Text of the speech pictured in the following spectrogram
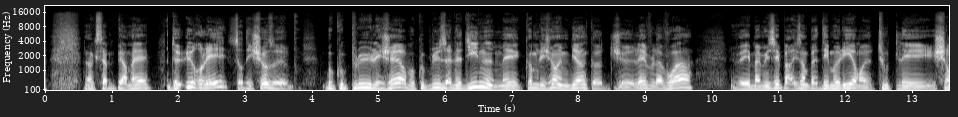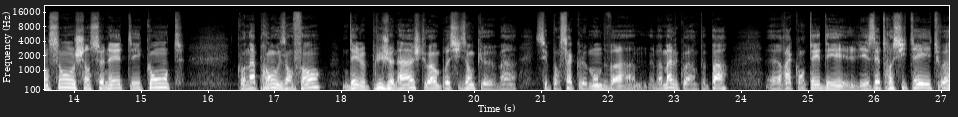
donc ça me permet de hurler sur des choses euh, beaucoup plus légères, beaucoup plus anodines, mais comme les gens aiment bien quand je lève la voix, je vais m'amuser par exemple à démolir toutes les chansons, chansonnettes et contes qu'on apprend aux enfants dès le plus jeune âge, tu vois, en précisant que ben, c'est pour ça que le monde va, va mal, quoi. On peut pas euh, raconter des, des atrocités, tu vois,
